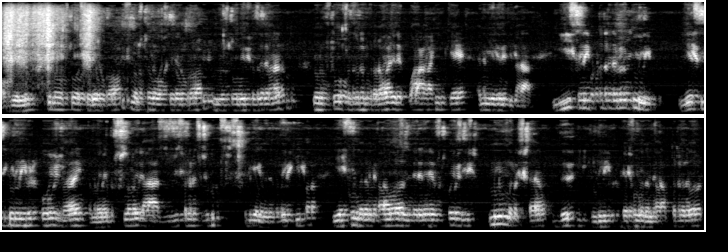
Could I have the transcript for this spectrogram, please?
obviamente que não estou a ser eu próprio, se não estou a ser eu próprio, não estou a fazer nada, não estou a fazer um trabalho adequado àquilo que é a minha identidade. E isso é importante haver um equilíbrio. E esse equilíbrio depois vem também de personalidades, dos diferentes grupos que se criam dentro da equipa, e é fundamental nós entendermos depois isto numa questão de equilíbrio, que é fundamental para o treinador,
